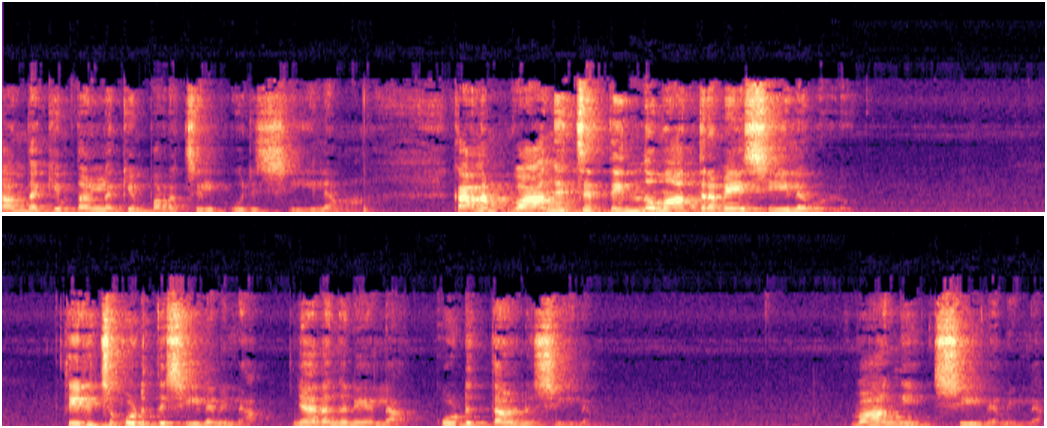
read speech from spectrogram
തന്തയ്ക്കും തള്ളയ്ക്കും പറച്ചിൽ ഒരു ശീലമാണ് കാരണം വാങ്ങിച്ച് തിന്നു മാത്രമേ ശീലമുള്ളൂ. തിരിച്ചു കൊടുത്ത് ശീലമില്ല. ഞാൻ അങ്ങനെയല്ല. കൊടുത്താണ് ശീലം. വാങ്ങി ശീലമില്ല.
